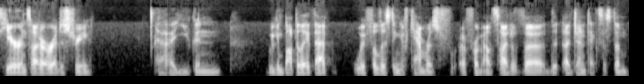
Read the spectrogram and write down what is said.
here inside our registry, uh, you can we can populate that with a listing of cameras uh, from outside of uh, the, a Genetec system.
